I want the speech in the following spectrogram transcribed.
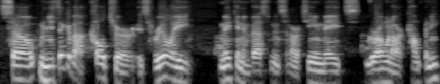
So when you think about culture, it's really making investments in our teammates, growing our company,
